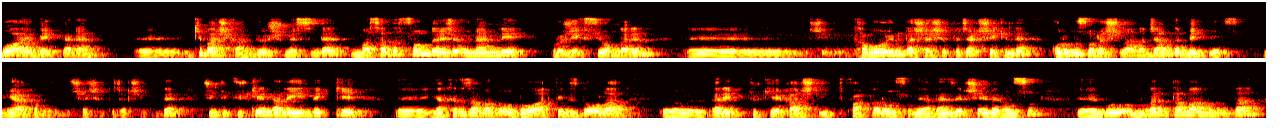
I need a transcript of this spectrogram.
bu ay beklenen iki başkan görüşmesinde masada son derece önemli projeksiyonların e, kamuoyunu da şaşırtacak şekilde olumlu sonuçlanacağını da bekliyoruz. Dünya kamuoyunu şaşırtacak şekilde. Çünkü Türkiye'nin aleyhindeki e, yakın zamanda o Doğu Akdeniz'de olan e, garip Türkiye karşıtı ittifaklar olsun veya benzeri şeyler olsun e, bu bunların tamamında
